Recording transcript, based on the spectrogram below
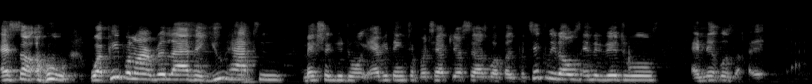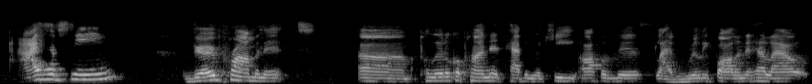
And so what people aren't realizing you have to make sure you're doing everything to protect yourselves but for particularly those individuals and it was I have seen very prominent um, political pundits having a key off of this, like really falling the hell out,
